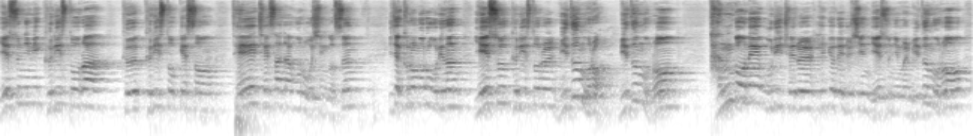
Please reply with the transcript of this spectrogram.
예수님이 그리스도라 그 그리스도께서 대제사장으로 오신 것은 이제 그러므로 우리는 예수 그리스도를 믿음으로 믿음으로 단번에 우리 죄를 해결해 주신 예수님을 믿음으로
